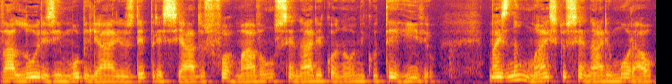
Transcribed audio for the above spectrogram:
valores imobiliários depreciados formavam um cenário econômico terrível, mas não mais que o cenário moral,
